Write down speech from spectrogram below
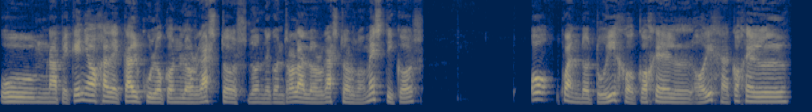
una pequeña hoja de cálculo con los gastos donde controlas los gastos domésticos, o cuando tu hijo coge el, o hija coge el,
